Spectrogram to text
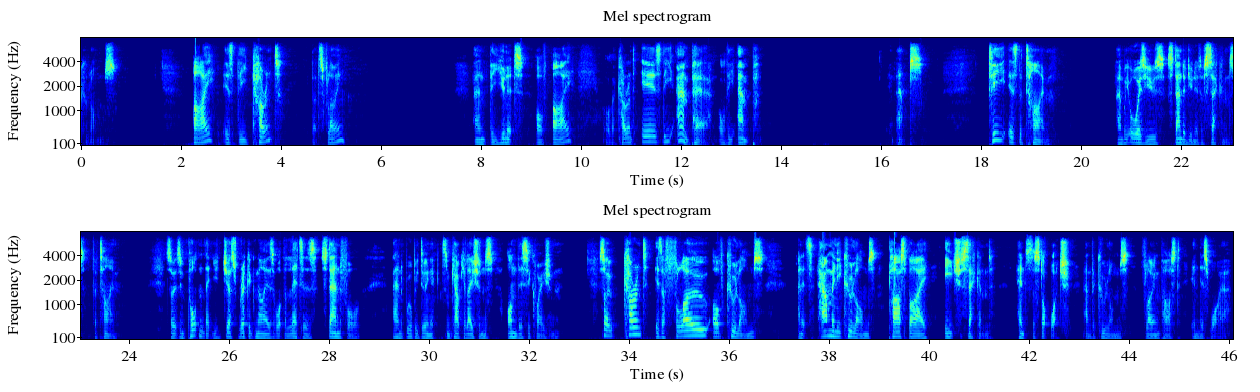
Coulombs. I is the current that's flowing. And the unit of I, or the current, is the ampere, or the amp. In amps. T is the time. And we always use standard unit of seconds for time. So it's important that you just recognize what the letters stand for, and we'll be doing some calculations on this equation. So current is a flow of coulombs, and it's how many coulombs pass by each second, hence the stopwatch and the coulombs flowing past in this wire.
